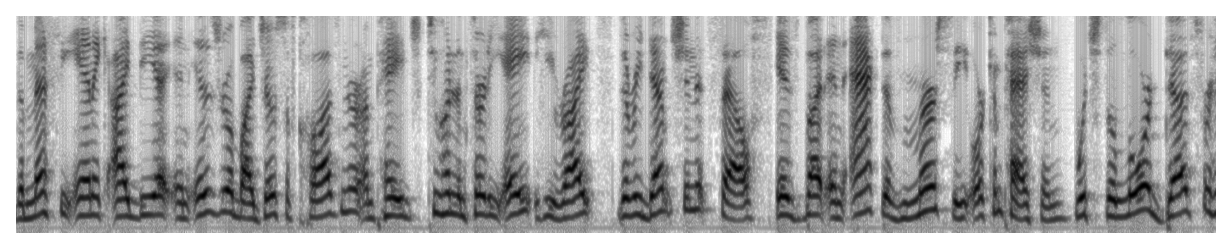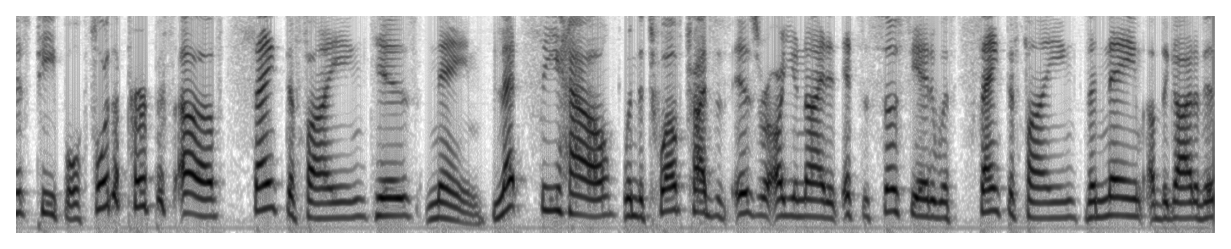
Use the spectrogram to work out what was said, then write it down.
The Messianic Idea in Israel by Joseph Klausner on page 238, he writes, The redemption itself is but an act of mercy or compassion which the Lord does for his people for the purpose of sanctifying his name. Let's see how when the 12 tribes of Israel are united, it's associated with sanctifying the name of the God of Israel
